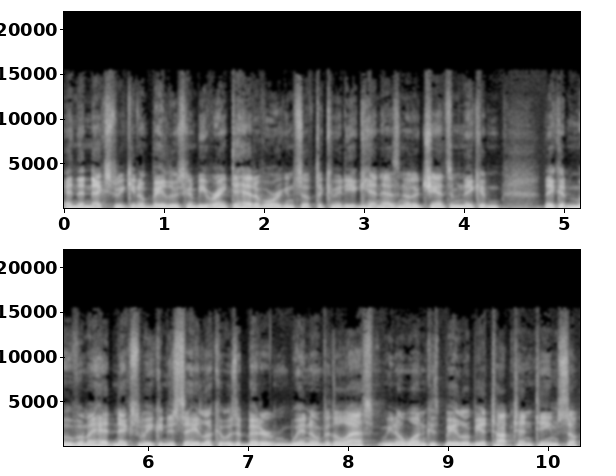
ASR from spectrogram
and then next week, you know, Baylor's going to be ranked ahead of Oregon. So if the committee again has another chance, I mean, they could they could move them ahead next week and just say, hey, look, it was a better win over the last you know one because Baylor will be a top ten team. So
